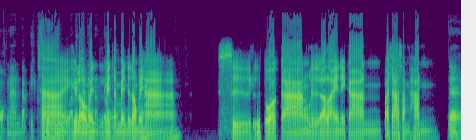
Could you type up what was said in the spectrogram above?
ออกงานแบบเอ็กซ์โปใช่ คือเราไม่ไม่จำเป็นจะต้องไปหาสื่อหรือตัวกลางหรืออะไรในการประชาสัมพันธ์เออ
